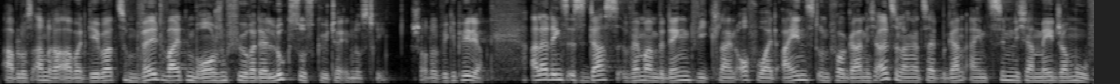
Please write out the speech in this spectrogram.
Ablohs anderer Arbeitgeber, zum weltweiten Branchenführer der Luxusgüterindustrie. Schaut auf Wikipedia. Allerdings ist das, wenn man bedenkt, wie klein Off-White einst und vor gar nicht allzu langer Zeit begann, ein ziemlicher Major Move.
